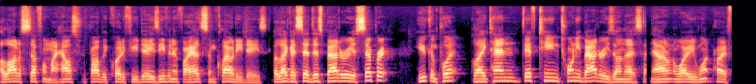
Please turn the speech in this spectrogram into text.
a lot of stuff on my house for probably quite a few days, even if I had some cloudy days. But like I said, this battery is separate. You can put like 10, 15, 20 batteries on this. Now, I don't know why you want probably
